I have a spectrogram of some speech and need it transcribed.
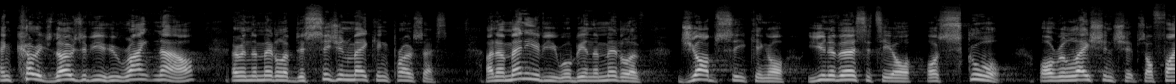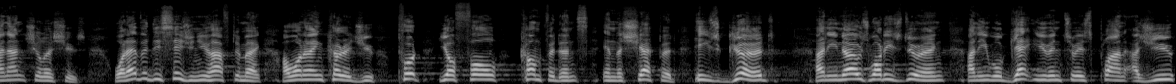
encourage those of you who right now are in the middle of decision making process. I know many of you will be in the middle of job seeking or university or, or school or relationships or financial issues. Whatever decision you have to make, I want to encourage you put your full confidence in the shepherd. He's good and he knows what he's doing and he will get you into his plan as you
